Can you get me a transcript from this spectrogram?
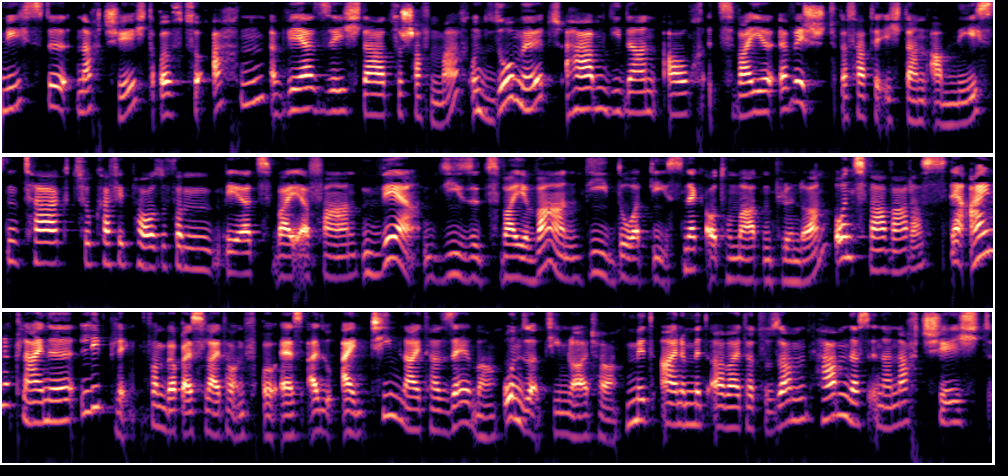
nächste Nachtschicht darauf zu achten, wer sich da zu schaffen macht. Und somit haben die dann auch zwei erwischt. Das hatte ich dann am nächsten Tag zur Kaffeepause vom BR2 erfahren, wer diese zwei waren, die dort die Snackautomaten plündern. Und zwar war das der eine kleine Liebling vom Bereichsleiter und Frau S., also ein Teamleiter selber, unser Teamleiter, mit einem Mitarbeiter zusammen, haben das in der Nachtschicht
